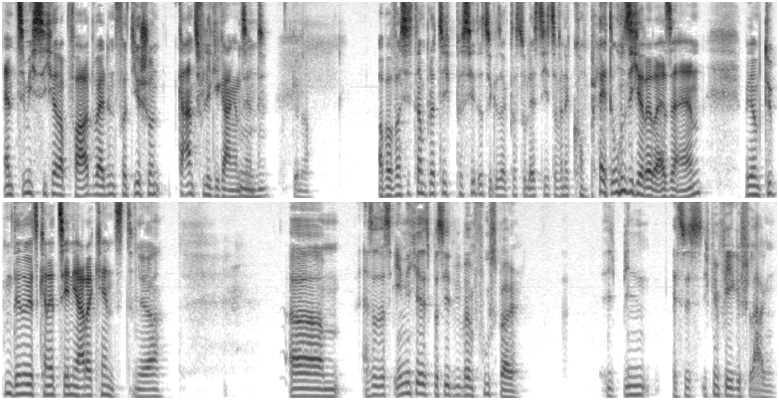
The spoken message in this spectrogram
ein ziemlich sicherer Pfad, weil dann vor dir schon ganz viele gegangen sind. Mhm, genau. Aber was ist dann plötzlich passiert, dass du gesagt hast, du lässt dich jetzt auf eine komplett unsichere Reise ein mit einem Typen, den du jetzt keine zehn Jahre kennst? Ja. Ähm, also das Ähnliche ist passiert wie beim Fußball. Ich bin, es ist, ich bin fehlgeschlagen.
